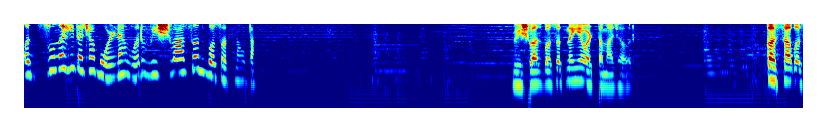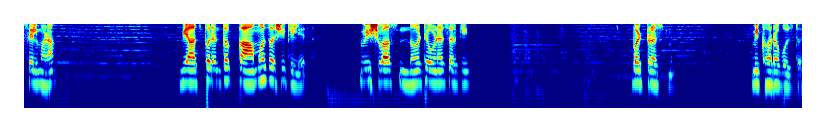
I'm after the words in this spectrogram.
अजूनही त्याच्या बोलण्यावर विश्वासच बसत नव्हता. विश्वास बसत नाहीये वाटतं माझ्यावर. कसा बसेल म्हणा? मी आजपर्यंत कामच अशी केली आहेत. विश्वास न ठेवण्यासारखी. बट ट्रस्ट मी मी खरं बोलतोय.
